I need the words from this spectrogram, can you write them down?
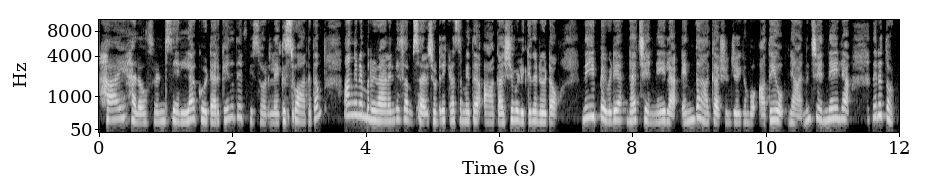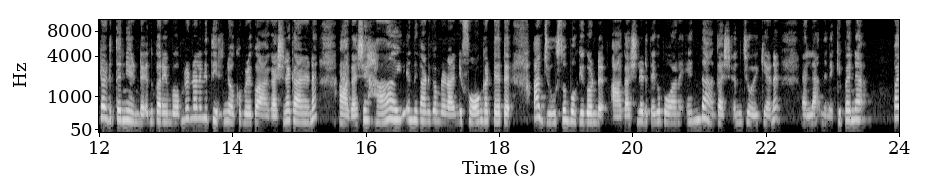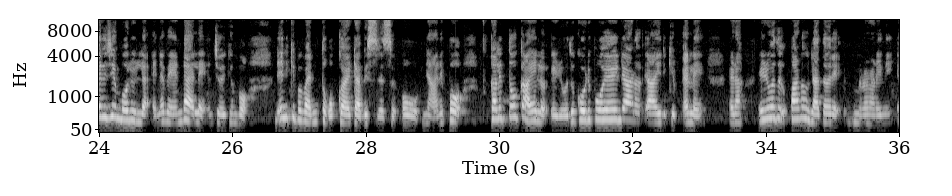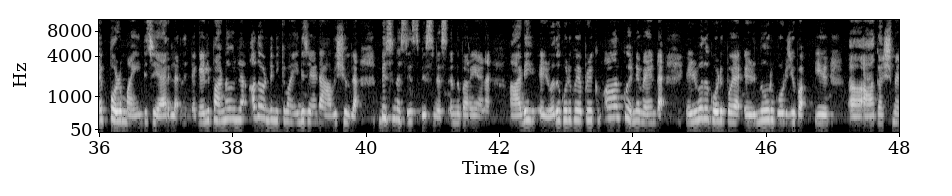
Hi hello friends എല്ലാ കൂട്ടുകാർക്കും ഇന്നത്തെ എപ്പിസോഡിലേക്ക് സ്വാഗതം. അങ്ങനെ മൃണാളിനെ സംസാരിച്ചുകൊണ്ടിരിക്കുന്ന സമയത്ത് ആകാശ് വിളിക്കുന്നുണ്ട് കേട്ടോ. നീ ഇപ്പം എവിടെയാ? ഞാൻ ചെന്നൈയിലാ. എന്താ ആകാശം ചോദിക്കുമ്പോൾ അതെയോ ഞാനും ചെന്നൈയിലാ. നിന്റെ തൊട്ടടുത്ത് തന്നെയുണ്ട് എന്ന് പറയുമ്പോൾ മൃണാലിനെ തിരിഞ്ഞു നോക്കുമ്പോഴേക്കും ആകാശിനെ കാണാണ്. ആകാശ് ഹായ് എന്ന് കാണിക്കുമ്പോൾ മൃണാലിന്റെ ഫോൺ കട്ടിട്ട് ആ ജ്യൂസും പൊക്കിക്കൊണ്ട് ആകാശിന്റെ അടുത്തേക്ക് പോവാണ്. എന്താ ആകാശ്? എന്ന് ചോദിക്കുകയാണ്. അല്ല നിനക്കിപ്പം എന്നെ പരിചയം പോലും ഇല്ല. എന്നെ വേണ്ട അല്ലേ? എന്ന് ചോദിക്കുമ്പോൾ എനിക്കിപ്പോൾ വൻ തോക്കുമായിട്ടാണ് ബിസിനസ് ഓ ഞാനിപ്പോ കളിത്തോക്കായല്ലോ. എഴുപത് കോടി പോയതിന്റെ ആണ് ആയിരിക്കും അല്ലേ? എടാ എഴുപത് പണമില്ലാത്തവരെ മൃണാളിനി എപ്പോഴും മൈൻഡ് ചെയ്യാറില്ല. നിന്റെ കയ്യിൽ പണമില്ല. അതുകൊണ്ട് എനിക്ക് മൈൻഡ് ചെയ്യേണ്ട ആവശ്യമില്ല. ബിസിനസ് ഈസ് ബിസിനസ് എന്ന് പറയാണ്. ആടി എഴുപത് കോടി പോയപ്പോഴേക്കും ആർക്കും എന്നെ വേണ്ട. എഴുപത് കോടി പോയ എഴുന്നൂറ് കോടി രൂപ ഈ ആകാശ്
